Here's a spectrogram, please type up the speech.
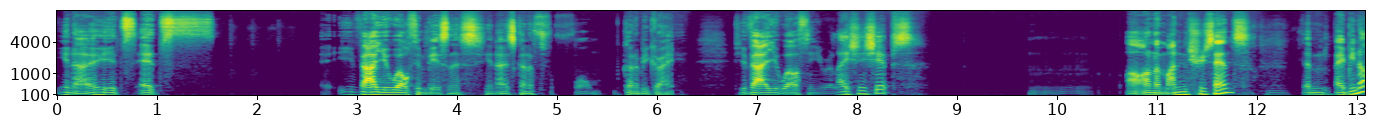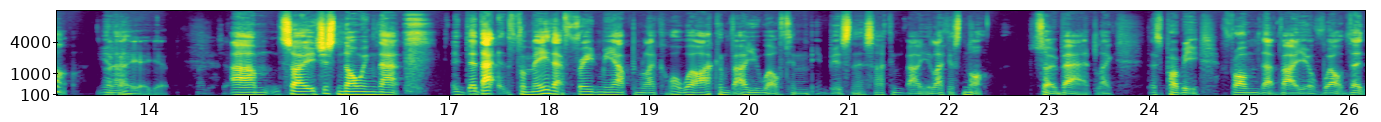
you know, it's it's you value wealth in business, you know, it's going to form going to be great. If you value wealth in your relationships, mm, on a monetary sense, then maybe not. You know, yeah, yeah. Um, so it's just knowing that, that that for me that freed me up and like, oh well, I can value wealth in, in business. I can value like it's not so bad. Like that's probably from that value of wealth that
